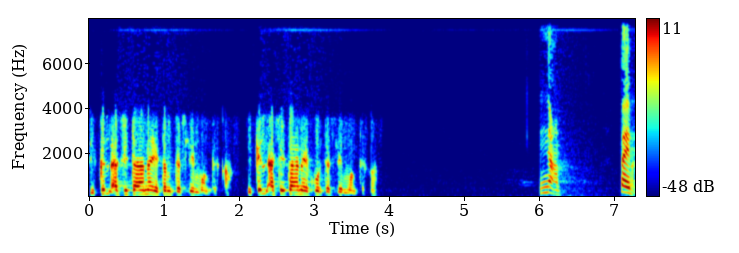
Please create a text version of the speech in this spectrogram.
في كل أستانة يتم تسليم منطقة. في كل أستانة يكون تسليم منطقة. نعم. طيب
